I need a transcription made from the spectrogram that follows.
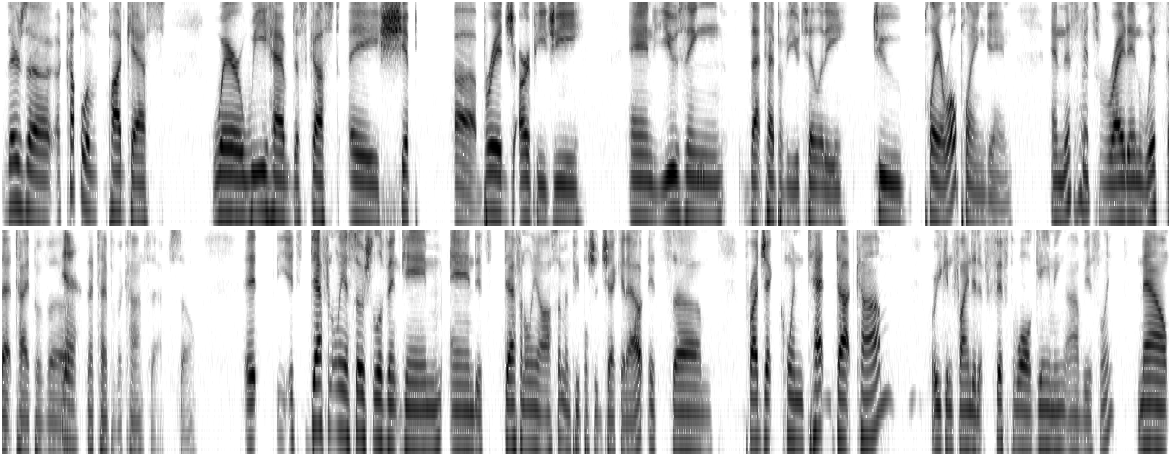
there's a, a couple of podcasts where we have discussed a ship uh, bridge RPG and using that type of a utility to play a role playing game, and this fits right in with that type of a Yeah. that type of a concept. So it's definitely a social event game, and it's definitely awesome, and people should check it out. It's um, projectquintet.com, or you can find it at Fifth Wall Gaming, obviously. Now,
